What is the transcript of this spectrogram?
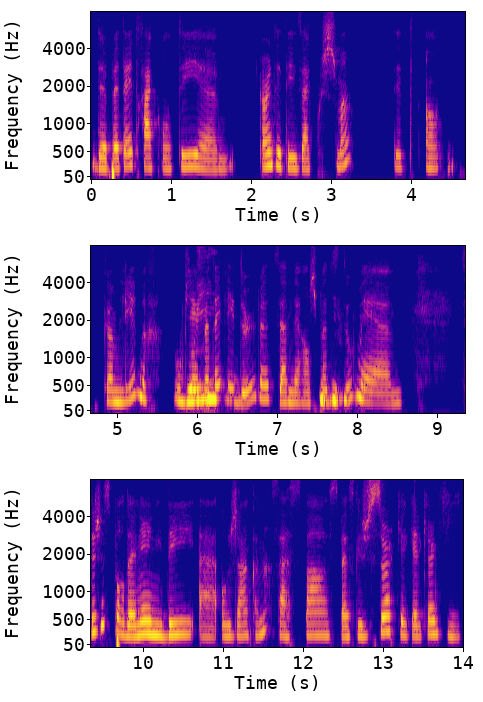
de peut-être raconter euh, un de tes accouchements, d'être comme libre ou bien peut-être les deux, là, ça ne me dérange pas du tout, mais c'est juste pour donner une idée aux gens comment ça se passe, parce que je suis sûre que quelqu'un qui,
